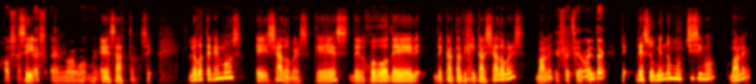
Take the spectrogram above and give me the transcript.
José. Sí. Es el nuevo. Exacto, sí. Luego tenemos eh, Shadowverse, que es del juego de, cartas digital Shadowverse, ¿vale? Efectivamente. resumiendo muchísimo, ¿vale?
